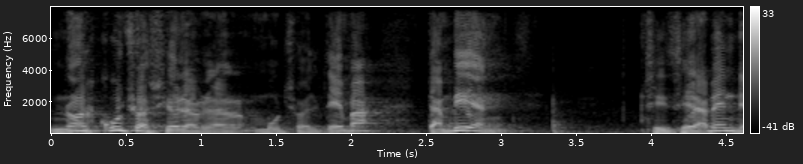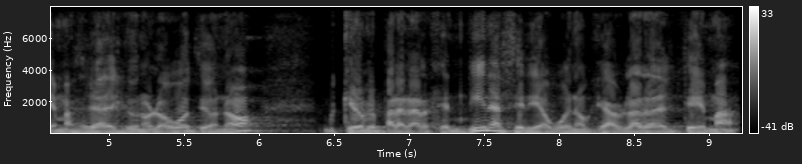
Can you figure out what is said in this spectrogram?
No escucho a Scioli hablar mucho del tema. También, sinceramente, más allá de que uno lo vote o no, creo que para la Argentina sería bueno que hablara del tema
